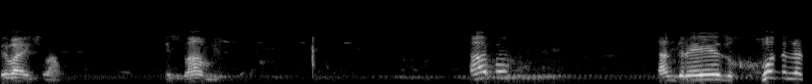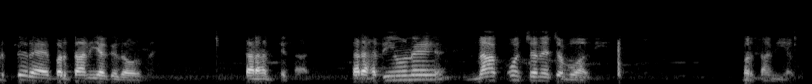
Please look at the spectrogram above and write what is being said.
سوائے اسلام۔ اسلام۔ اب انگریز خود لڑتے رہے برطانیہ کے دور میں، سرحد کے ساتھ۔ سرحدیوں نے ناکوں چنے چبوا دی برطانیہ کو۔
